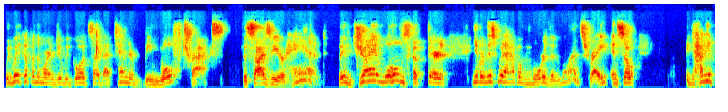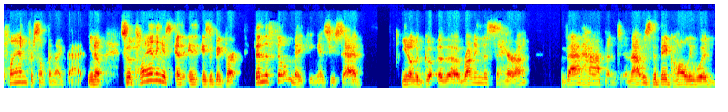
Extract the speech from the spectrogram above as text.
we'd wake up in the morning, dude, we'd go outside that tent, there'd be wolf tracks the size of your hand. They have giant wolves up there. You know, this would happen more than once, right? And so how do you plan for something like that? You know, so the planning is, is a big part. Then the filmmaking, as you said, you know, the, the running the Sahara, that happened and that was the big hollywood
